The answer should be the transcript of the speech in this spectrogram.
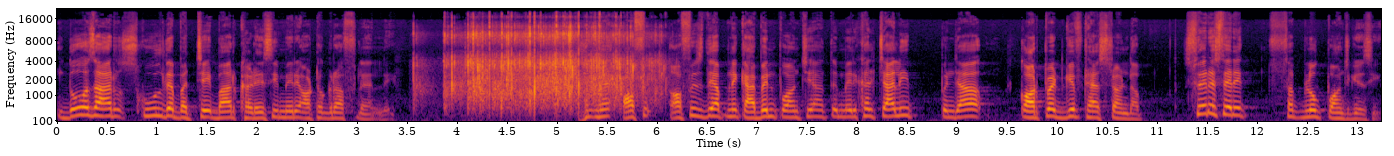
2000 ਸਕੂਲ ਦੇ ਬੱਚੇ ਬਾਹਰ ਖੜੇ ਸੀ ਮੇਰੇ ਆਟੋਗ੍ਰਾਫ ਲੈਣ ਲਈ ਮੈਂ ਆਫਿਸ ਦੇ ਆਪਣੇ ਕੈਬਿਨ ਪਹੁੰਚਿਆ ਤੇ ਮੇਰੇ ਖਿਆਲ 40 50 corporate gift has turned up ਸਵੇਰੇ ਸਵੇਰੇ ਸਭ ਲੋਕ ਪਹੁੰਚ ਗਏ ਸੀ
